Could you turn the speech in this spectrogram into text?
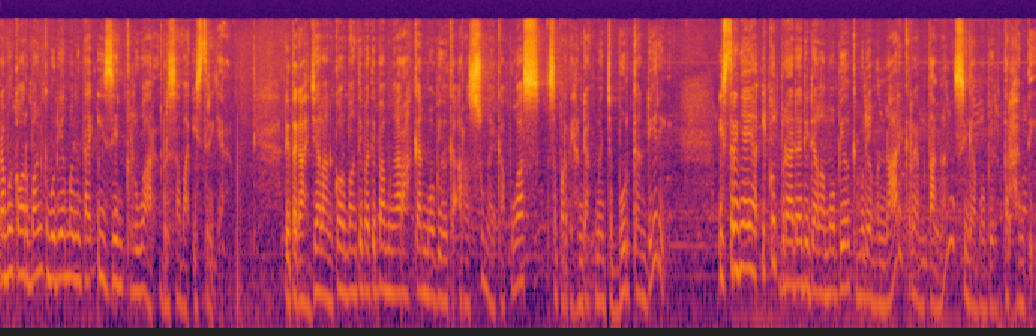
Namun korban kemudian meminta izin keluar bersama istrinya. Di tengah jalan, korban tiba-tiba mengarahkan mobil ke arah sungai Kapuas seperti hendak menceburkan diri. Istrinya yang ikut berada di dalam mobil kemudian menarik rem tangan sehingga mobil terhenti.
